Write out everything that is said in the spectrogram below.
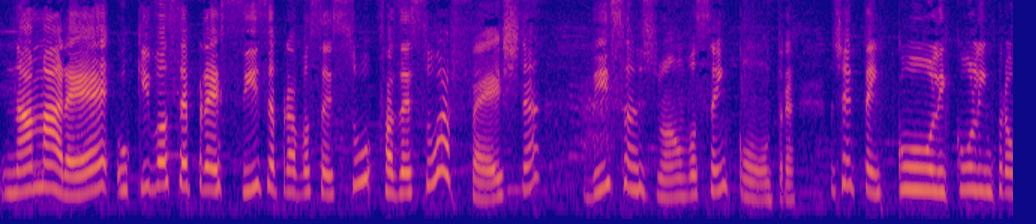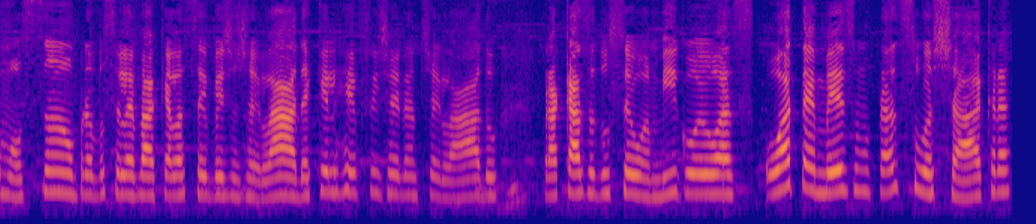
na Maré, o que você precisa para você su fazer sua festa de São João, você encontra a gente tem cule, cule em promoção para você levar aquela cerveja gelada, aquele refrigerante gelado para casa do seu amigo ou, ou até mesmo para a sua chácara.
